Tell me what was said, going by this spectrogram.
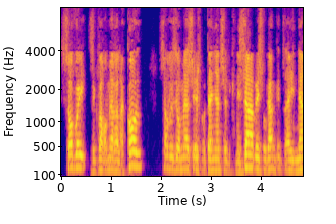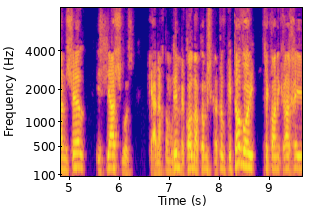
סובוי זה כבר אומר על הכל, סובוי זה אומר שיש פה את העניין של כניסה, ויש פה גם את העניין של איסיישבוס. כי אנחנו אומרים בכל מקום שכתוב כטובוי, זה כבר נקרא חיי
